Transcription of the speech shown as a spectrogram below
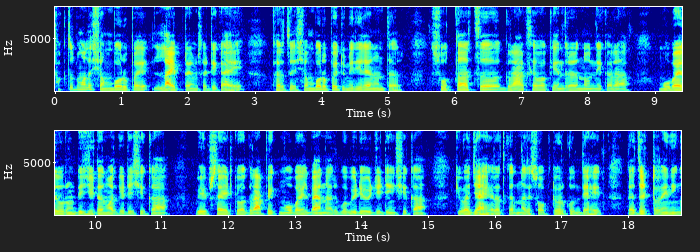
फक्त तुम्हाला शंभर रुपये लाईफ टाईमसाठी काय आहे? खर्च आहे. शंभर रुपये तुम्ही दिल्यानंतर स्वतःचं ग्राहक सेवा केंद्र नोंदणी करा मोबाईलवरून डिजिटल मार्केटिंग शिका वेबसाईट किंवा ग्राफिक मोबाईल बॅनर व व्हिडिओ एडिटिंग शिका किंवा जाहिरात करणारे सॉफ्टवेअर कोणते आहेत? त्याचं ट्रेनिंग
